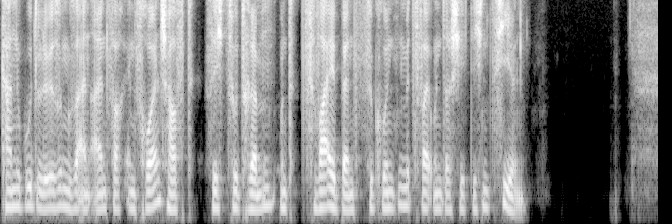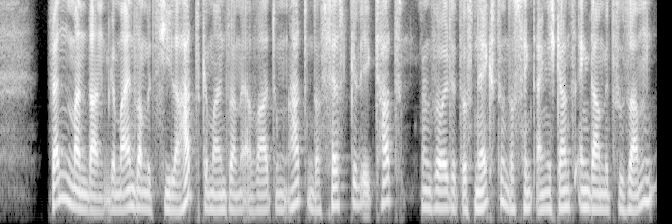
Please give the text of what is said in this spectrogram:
kann eine gute Lösung sein, einfach in Freundschaft sich zu trennen und zwei Bands zu gründen mit zwei unterschiedlichen Zielen. Wenn man dann gemeinsame Ziele hat, gemeinsame Erwartungen hat und das festgelegt hat, dann sollte das nächste, und das hängt eigentlich ganz eng damit zusammen,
